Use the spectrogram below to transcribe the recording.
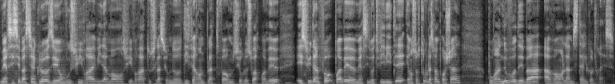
Merci Sébastien Claus, et on vous suivra évidemment. On suivra tout cela sur nos différentes plateformes, sur le soir.be et sudinfo.be. Merci de votre fidélité, et on se retrouve la semaine prochaine pour un nouveau débat avant l'Amstel Gold Race.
